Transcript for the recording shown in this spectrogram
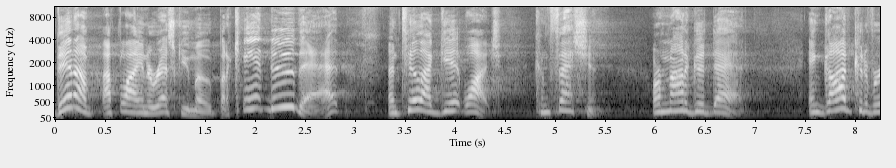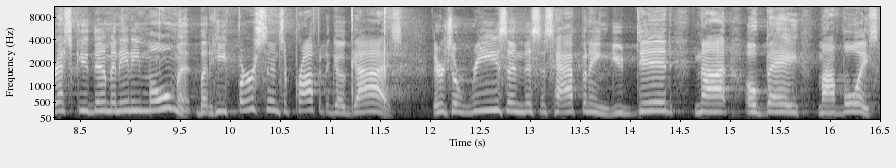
Then I, I fly into rescue mode. But I can't do that until I get, watch, confession, or I'm not a good dad. And God could have rescued them at any moment, but He first sends a prophet to go, Guys, there's a reason this is happening. You did not obey my voice.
